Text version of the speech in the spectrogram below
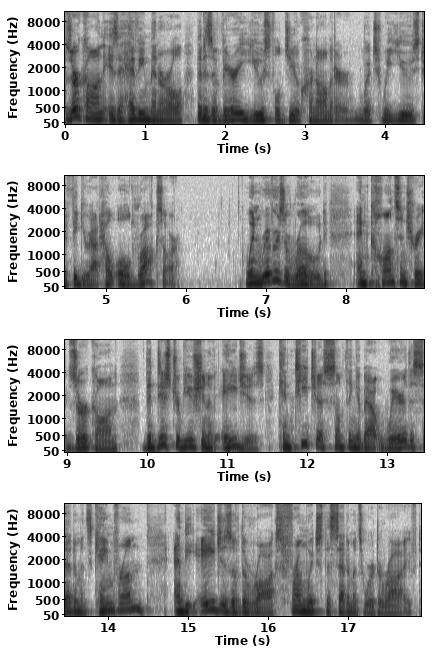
Zircon is a heavy mineral that is a very useful geochronometer, which we use to figure out how old rocks are. When rivers erode and concentrate zircon, the distribution of ages can teach us something about where the sediments came from and the ages of the rocks from which the sediments were derived.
